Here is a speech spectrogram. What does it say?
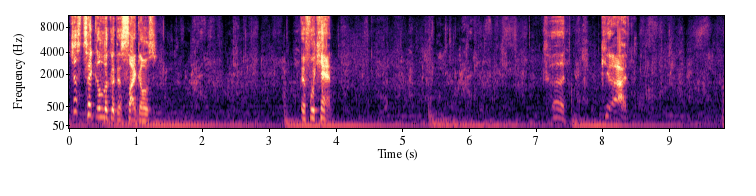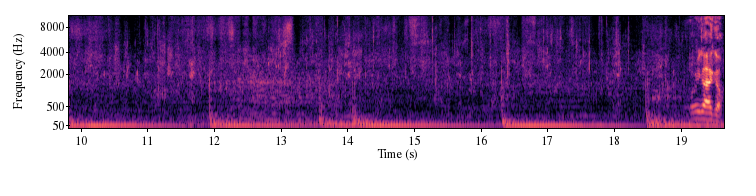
Just take a look at the psychos. If we can. Good God. Where we gotta go?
